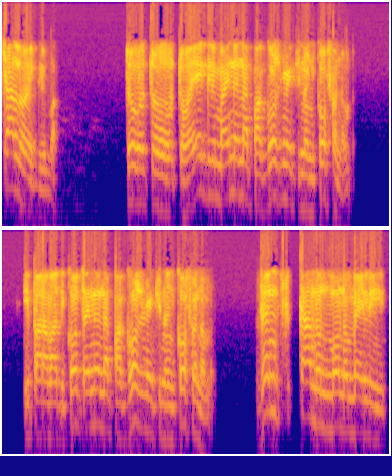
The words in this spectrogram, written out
και άλλο έγκλημα. Το, το, το έγκλημα είναι ένα παγκόσμιο κοινωνικό φαινόμενο. Η παραβατικότητα είναι ένα παγκόσμιο κοινωνικό φαινόμενο. Δεν κάνουν μόνο μέλη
